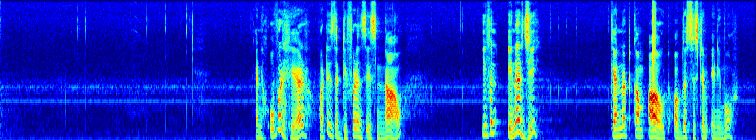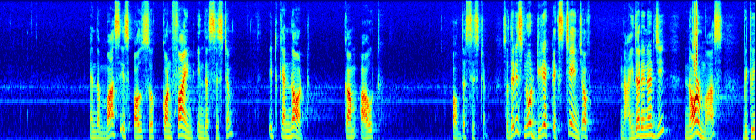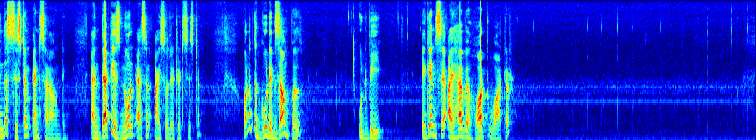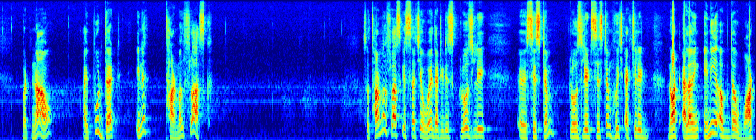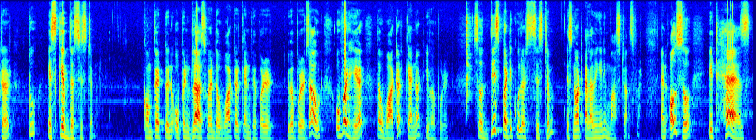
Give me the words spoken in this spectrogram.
and over here what is the difference is now even energy cannot come out of the system anymore and the mass is also confined in the system it cannot come out of the system. So, there is no direct exchange of neither energy nor mass between the system and surrounding and that is known as an isolated system. One of the good example would be again say I have a hot water. But now I put that in a thermal flask. So, thermal flask is such a way that it is closely uh, system closed lid system which actually not allowing any of the water to escape the system compared to an open glass where the water can evaporate evaporates out over here the water cannot evaporate. So, this particular system is not allowing any mass transfer and also it has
